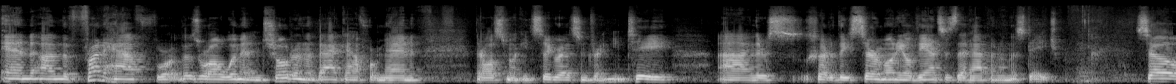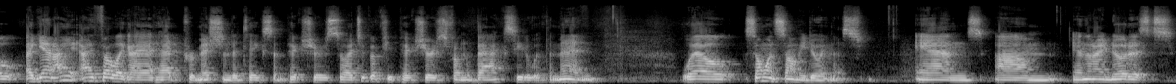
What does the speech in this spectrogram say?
And on the front half, were, those were all women and children. The back half were men. They're all smoking cigarettes and drinking tea. Uh, and there's sort of these ceremonial dances that happen on the stage. So again, I, I felt like I had had permission to take some pictures, so I took a few pictures from the back seated with the men. Well, someone saw me doing this, and um, and then I noticed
